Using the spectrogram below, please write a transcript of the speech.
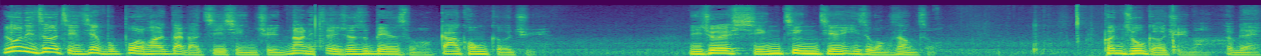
如果你这个颈线不破的话，就代表急行军，那你这里就是变成什么？高空格局，你就会行进间一直往上走，喷出格局嘛，对不对？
